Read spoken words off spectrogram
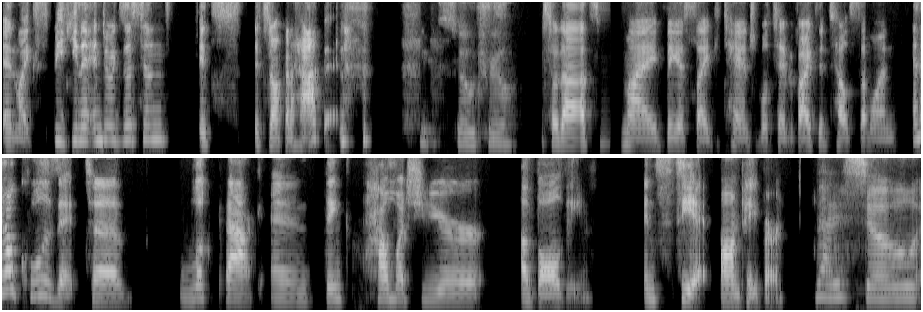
and like speaking it into existence, it's it's not going to happen. It's so true. So that's my biggest like tangible tip if i could tell someone and how cool is it to look back and think how much you're evolving and see it on paper That is so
